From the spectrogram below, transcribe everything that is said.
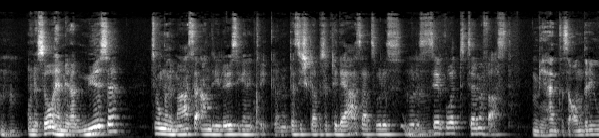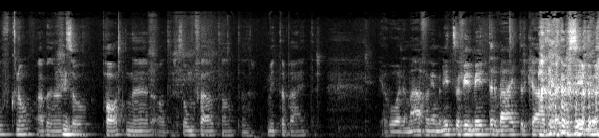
Mhm. Und so haben wir halt müssen, gezwungenermaßen andere Lösungen entwickeln. Und das ist, glaube ich, so der Ansatz, der das, wo das mhm. sehr gut zusammenfasst. Und wie haben das andere aufgenommen? Eben so Partner oder das Umfeld halt, oder Mitarbeiter? Ja gut, am Anfang haben wir nicht so viele Mitarbeiter gehabt, da sind wir,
